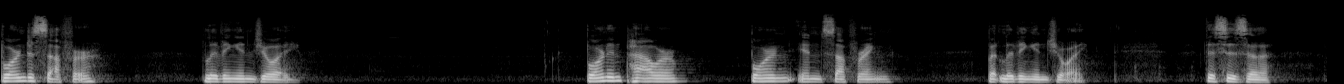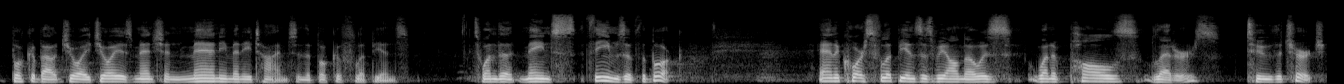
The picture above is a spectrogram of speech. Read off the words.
born to suffer, living in joy. Born in power, born in suffering, but living in joy. This is a book about joy. Joy is mentioned many, many times in the book of Philippians. It's one of the main themes of the book. And of course, Philippians, as we all know, is one of Paul's letters to the church.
